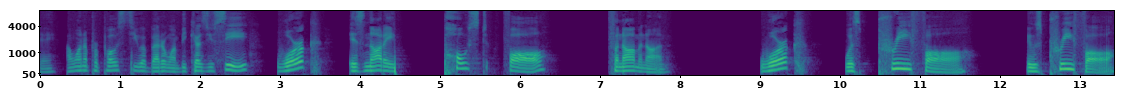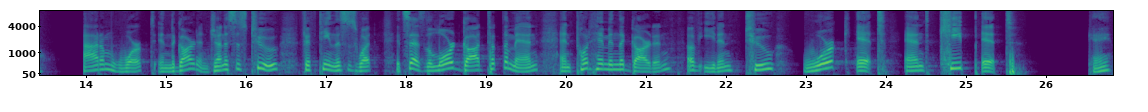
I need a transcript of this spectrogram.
Okay? I want to propose to you a better one because you see, work is not a post fall phenomenon. Work was pre fall. It was pre fall. Adam worked in the garden. Genesis 2 15, this is what it says. The Lord God took the man and put him in the garden of Eden to work it and keep it. Okay?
